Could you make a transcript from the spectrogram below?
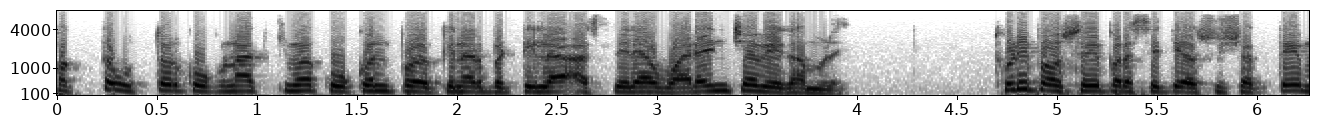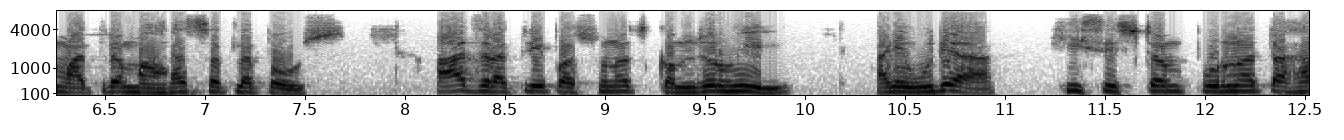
फक्त उत्तर कोकणात किंवा कोकण किनारपट्टीला असलेल्या वाऱ्यांच्या वेगामुळे थोडी पावसाळी परिस्थिती असू शकते मात्र महाराष्ट्रातला पाऊस आज रात्रीपासूनच कमजोर होईल आणि उद्या ही सिस्टम पूर्णतः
